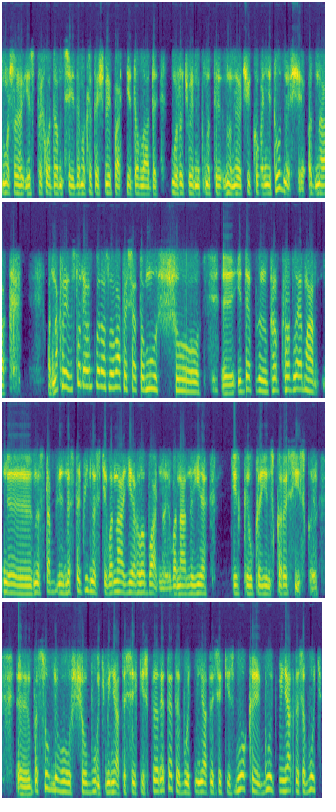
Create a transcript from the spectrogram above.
може із приходом цієї демократичної партії до влади можуть виникнути ну неочікувані труднощі. Однак, однак історія буде розвиватися, тому що е, іде про- проблема е, нестабільності. Вона є глобальною, вона не є. Тільки українсько-російською. Е, Без сумніву, що будуть мінятися якісь пріоритети, будуть мінятися якісь блоки, будуть мінятися, будуть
